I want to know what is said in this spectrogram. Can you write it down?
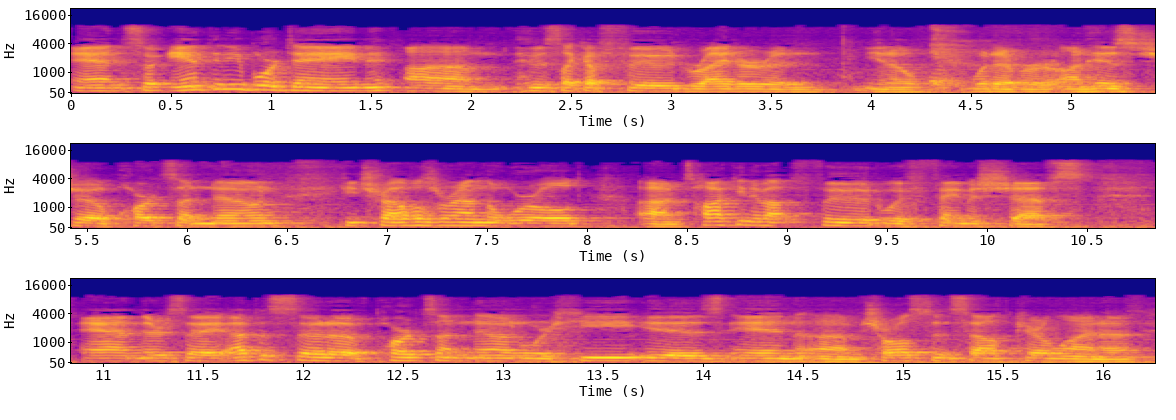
And so Anthony Bourdain, um, who's like a food writer and you know whatever, on his show Parts Unknown, he travels around the world um, talking about food with famous chefs. And there's a episode of Parts Unknown where he is in um, Charleston, South Carolina,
